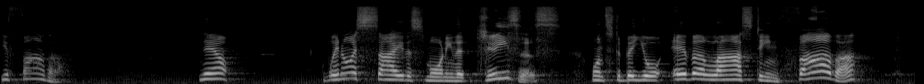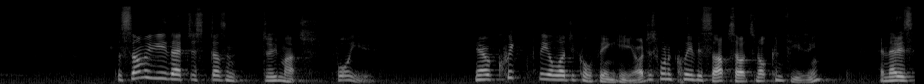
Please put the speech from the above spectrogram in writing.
your father. Now, when I say this morning that Jesus wants to be your everlasting father, for some of you that just doesn't do much for you. Now, a quick theological thing here. I just want to clear this up so it's not confusing. And that is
